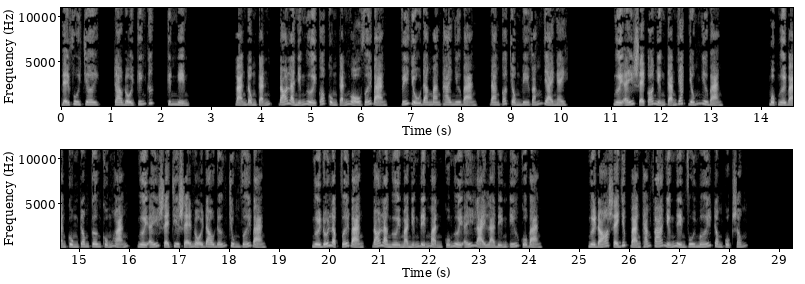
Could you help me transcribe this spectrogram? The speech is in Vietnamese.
Để vui chơi, trao đổi kiến thức, kinh nghiệm. Bạn đồng cảnh, đó là những người có cùng cảnh ngộ với bạn, ví dụ đang mang thai như bạn, đang có chồng đi vắng dài ngày. Người ấy sẽ có những cảm giác giống như bạn. Một người bạn cùng trong cơn khủng hoảng, người ấy sẽ chia sẻ nỗi đau đớn chung với bạn. Người đối lập với bạn, đó là người mà những điểm mạnh của người ấy lại là điểm yếu của bạn. Người đó sẽ giúp bạn khám phá những niềm vui mới trong cuộc sống.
